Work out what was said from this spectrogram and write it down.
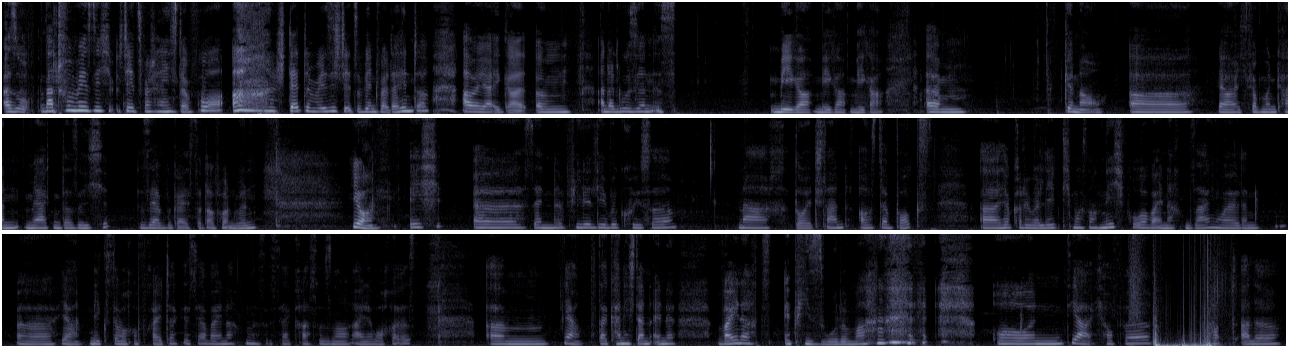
also naturmäßig steht es wahrscheinlich davor, städtemäßig steht es auf jeden Fall dahinter. Aber ja, egal. Ähm, Andalusien ist mega, mega, mega. Ähm, genau. Äh, ja, ich glaube, man kann merken, dass ich sehr begeistert davon bin. Ja, ich äh, sende viele liebe Grüße nach Deutschland aus der Box. Äh, ich habe gerade überlegt, ich muss noch nicht frohe Weihnachten sagen, weil dann äh, ja, nächste Woche Freitag ist ja Weihnachten. Das ist ja krass, dass es noch eine Woche ist. Ähm, ja, da kann ich dann eine Weihnachtsepisode machen. und ja, ich hoffe, ihr habt alle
